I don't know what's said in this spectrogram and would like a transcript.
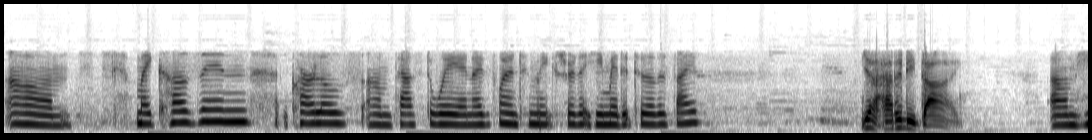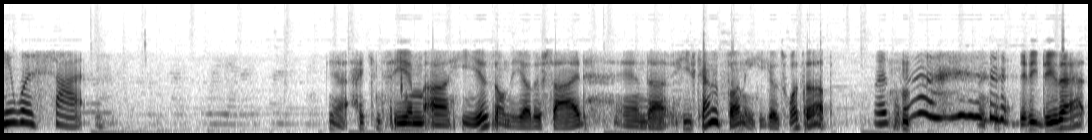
um, my cousin Carlos um, passed away, and I just wanted to make sure that he made it to the other side. yeah, how did he die? Um, he was shot. Yeah, I can see him. Uh, he is on the other side, and uh, he's kind of funny. He goes, "What's up?" What's up? Did he do that?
